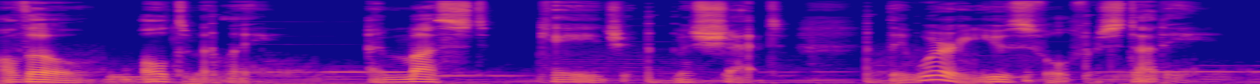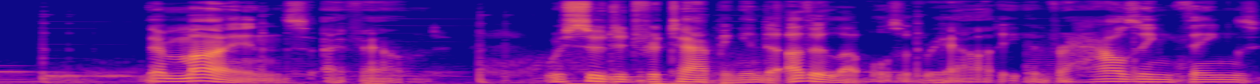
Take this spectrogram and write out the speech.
Although, ultimately, I must cage Machette, they were useful for study. Their minds, I found, were suited for tapping into other levels of reality and for housing things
